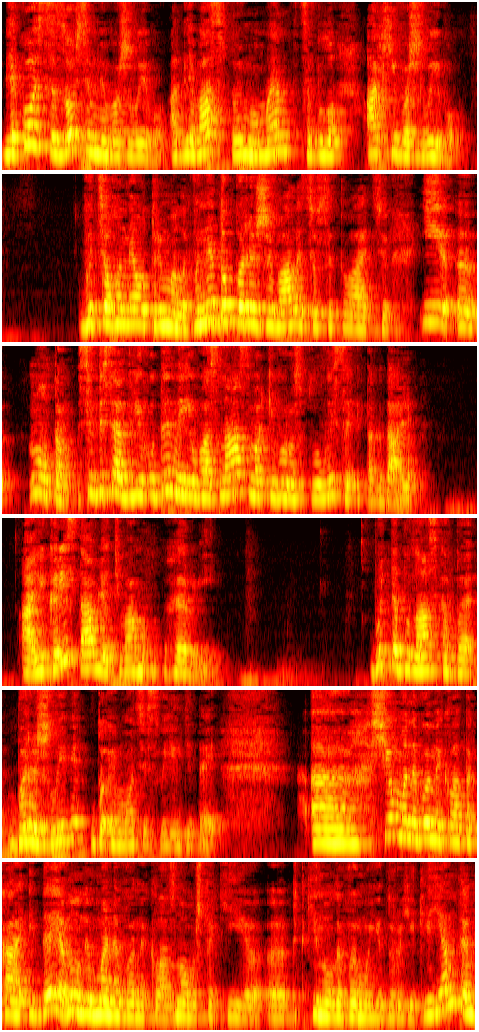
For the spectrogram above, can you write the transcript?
Для когось це зовсім не важливо, а для вас в той момент це було архіважливо. Ви цього не отримали, ви не допереживали цю ситуацію. І е, ну, там, 72 години і у вас насморк, і ви розплилися і так далі. А лікарі ставлять вам ГРВІ. Будьте, будь ласка, бережливі до емоцій своїх дітей. Е, ще в мене виникла така ідея, ну не в мене виникла, знову ж таки, е, підкинули ви мої дорогі клієнти,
